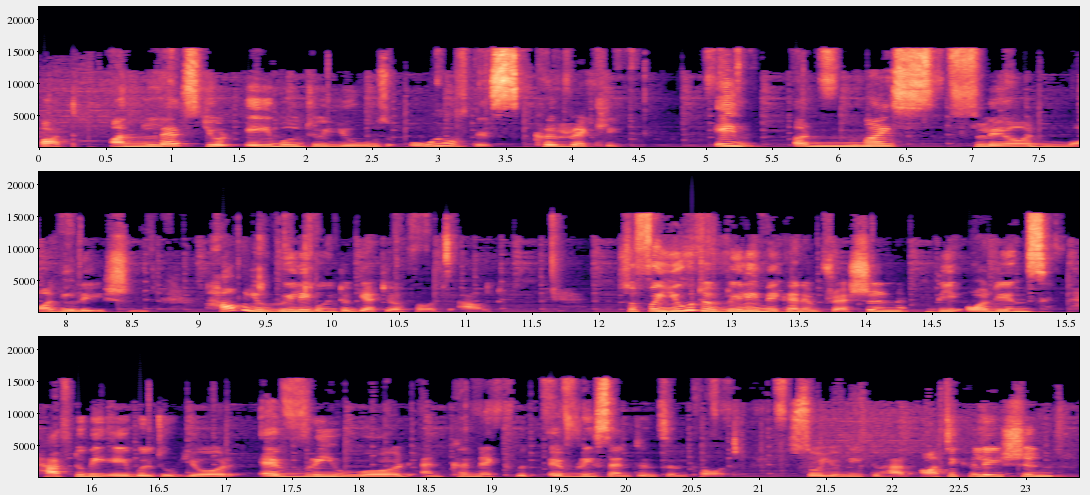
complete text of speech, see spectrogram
But unless you're able to use all of this correctly in a nice flared modulation, how are you really going to get your thoughts out? So, for you to really make an impression, the audience have to be able to hear every word and connect with every sentence and thought. So, you need to have articulation,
